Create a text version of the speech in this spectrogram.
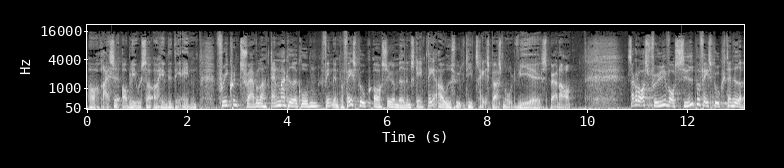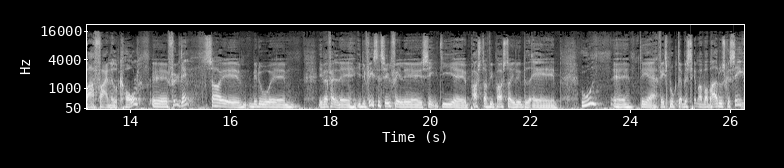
og rejseoplevelser at hente derinde. Frequent Traveler Danmark hedder gruppen. Find den på Facebook og søg medlemskab der og udfyld de tre spørgsmål, vi øh, spørger dig om. Så kan du også følge vores side på Facebook. Den hedder bare Final Call. Øh, følg den, så øh, vil du øh, i hvert fald øh, i de fleste tilfælde øh, se de øh, poster, vi poster i løbet af øh, ugen. Øh, det er Facebook, der bestemmer, hvor meget du skal se,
